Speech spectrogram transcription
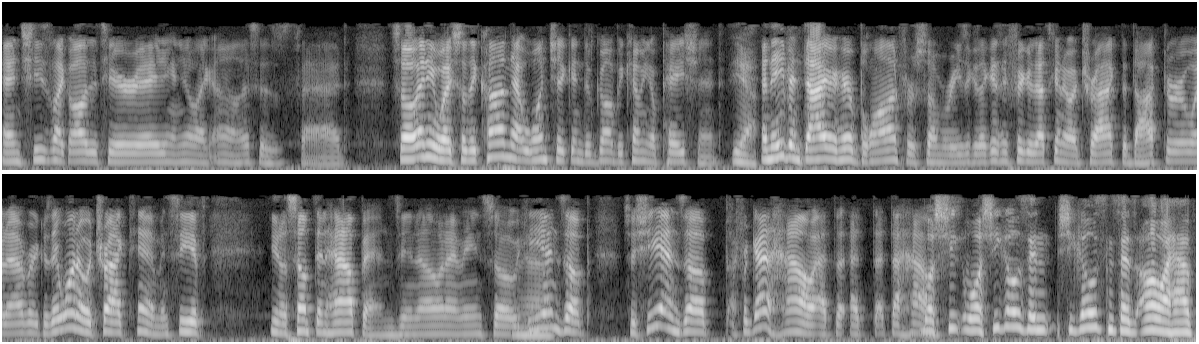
and she's like all deteriorating, and you're like, oh, this is sad. So anyway, so they con that one chick into go, becoming a patient, Yeah. and they even dye her hair blonde for some reason because I guess they figure that's going to attract the doctor or whatever because they want to attract him and see if you know something happens. You know what I mean? So he ends up. So she ends up. I forgot how at the at, at the house. Well, she well she goes in she goes and says, "Oh, I have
